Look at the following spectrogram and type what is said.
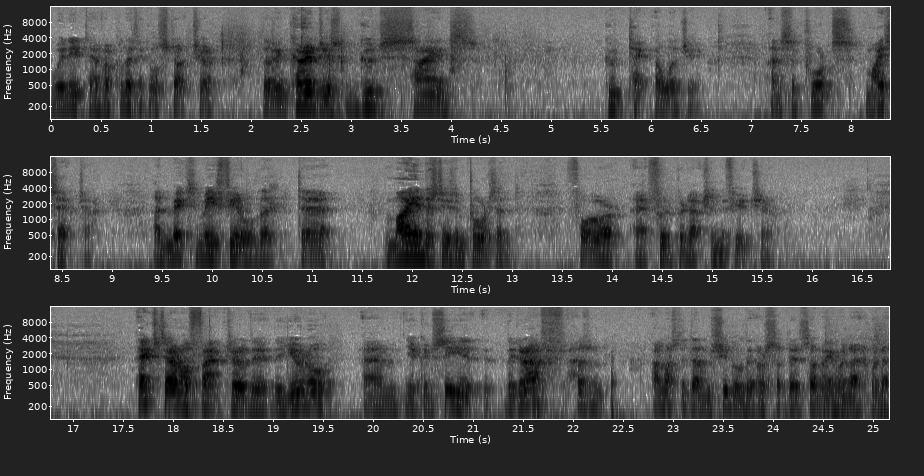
we need to have a political structure that encourages good science, good technology, and supports my sector and makes me feel that uh, my industry is important for uh, food production in the future. External factor, the, the euro, um, you can see the graph hasn't I must have done sugared it or so, did something when I when I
